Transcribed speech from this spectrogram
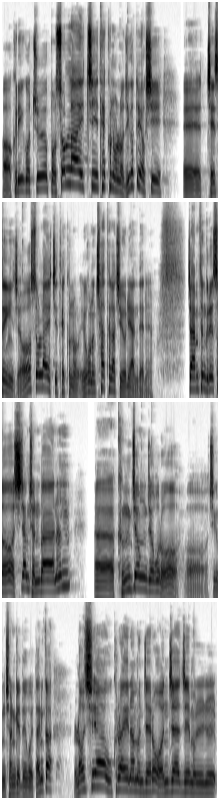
어 그리고 쭉 뭐 솔라이치 테크놀로지 이것도 역시 에, 재생이죠. 솔라이치 테크놀로지 이거는 차트가 지원이 안 되네요. 자 아무튼 그래서 시장 전반은 어, 긍정적으로 어, 지금 전개되고 있다. 그러니까 러시아 우크라이나 문제로 원자재 물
